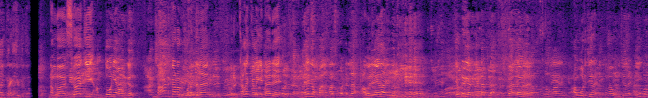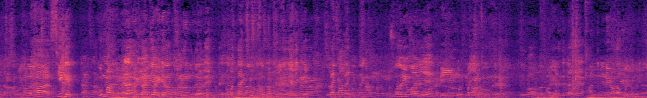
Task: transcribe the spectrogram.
thank you. நம்ம சிவாஜி அந்தோனி அவர்கள். நான் கடவுள் படத்துல ஒரு கலை கலக்கிட்டாரு. நேர்ல பார்க்க ஆசைப்பட்டல அவரே தான் இவர். எப்படி இருக்காரு கெட்டப்ல வேற லெவல் ஒரிஜினல் அட்டி இவங்க எல்லாம் சீனியர் குருநாதர் நிறைய ஐடியாலாம் சொல்லி கொடுத்தாரு ரொம்ப thank you super really great thank you thank you thank you Soori மாதிரியே ஒரு பையன் கொடுத்துருக்காரு. அவர் இறந்துட்டாரு. அந்த நினைவாக தான் போயிட்டு வந்தீங்க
